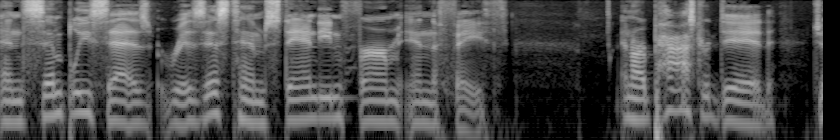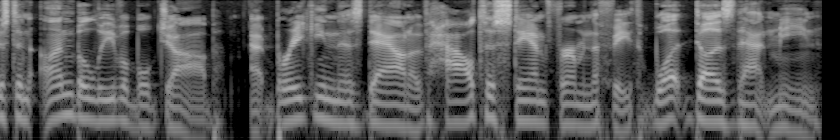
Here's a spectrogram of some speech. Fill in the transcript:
and simply says, resist him, standing firm in the faith. And our pastor did just an unbelievable job at breaking this down of how to stand firm in the faith. What does that mean?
